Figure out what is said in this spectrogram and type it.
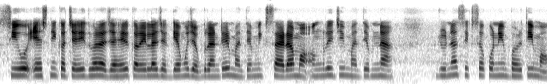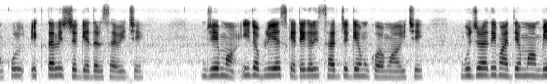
સીઓએસની કચેરી દ્વારા જાહેર કરેલા જગ્યા મુજબ ગ્રાન્ટેડ માધ્યમિક શાળામાં અંગ્રેજી માધ્યમના જૂના શિક્ષકોની ભરતીમાં કુલ એકતાલીસ જગ્યા દર્શાવી છે, જેમાં ઈડબ્લ્યુએસ કેટેગરી સાત જગ્યા મૂકવામાં આવી છે. ગુજરાતી માધ્યમમાં બે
